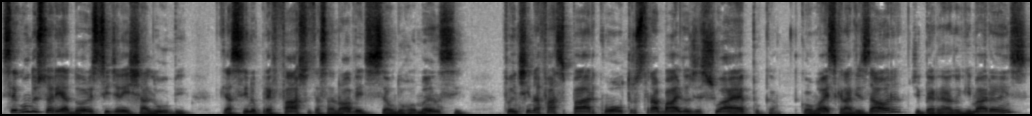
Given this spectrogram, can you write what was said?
Segundo o historiador Sidney Chalub, que assina o prefácio dessa nova edição do romance, Fantina faz par com outros trabalhos de sua época, como A Escravizaura, de Bernardo Guimarães,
